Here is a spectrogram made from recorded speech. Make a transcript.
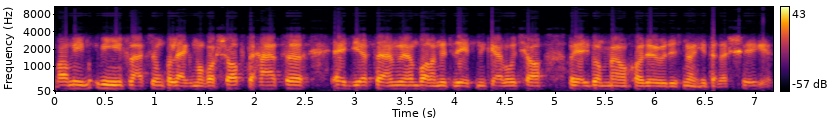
a mi, mi inflációnk a legmagasabb, tehát egyértelműen valamit lépni kell, hogyha a jegybank meg akarja őrizni hitelességét.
